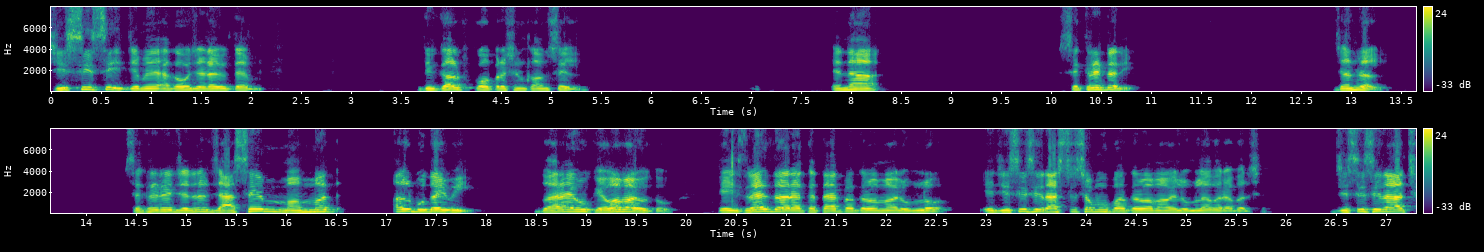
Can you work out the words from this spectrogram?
જીસીસી જે મેં અગાઉ જણાવ્યું તેમ ધી ગલ્ફ કોઓપરેશન કાઉન્સિલ એના secretary general secretary general Jasem Mohammed Al Budaiwi દ્વારા એવું કહેવામાં આવ્યું હતું કે ઇઝરાયલ દ્વારા કતાર પર કરવામાં આવેલો હુમલો એ જીસીસી રાષ્ટ્ર સમૂહ પર કરવામાં આવેલ હુમલા બરાબર છે. જીસીસીના છ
